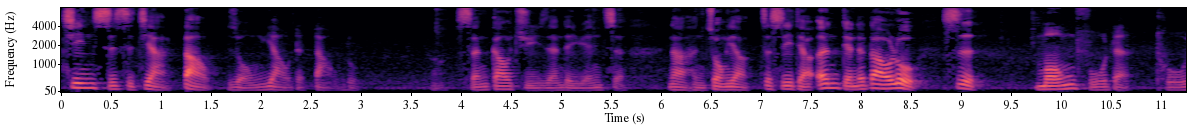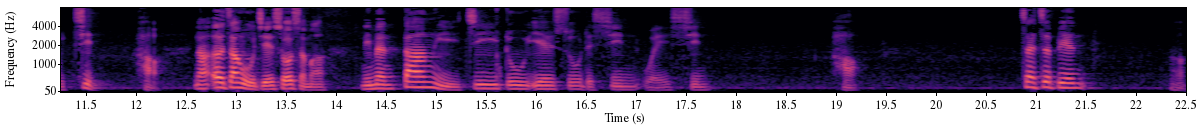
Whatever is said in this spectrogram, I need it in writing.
经十字架到荣耀的道路。啊，神高举人的原则，那很重要。这是一条恩典的道路，是蒙福的途径。好，那二章五节说什么？你们当以基督耶稣的心为心。好，在这边啊，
